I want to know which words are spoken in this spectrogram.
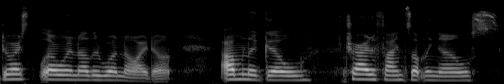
Do I throw another one? No, I don't. I'm gonna go try to find something else.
